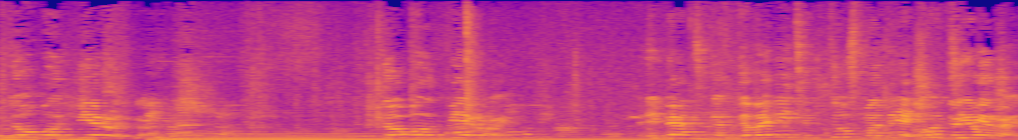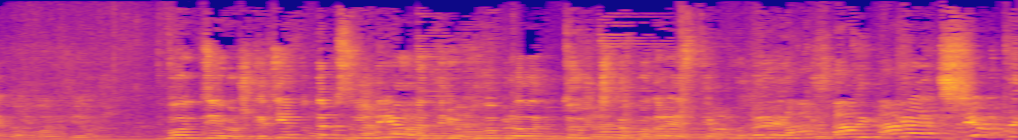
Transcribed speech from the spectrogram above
Кто был первый? Кто? Ребята, как говорите, кто смотрящий, кто первый? Вот девушка. Вот девушка, я туда посмотрела на трюк, выбрала ту, что понравилось, тебе понравилось. Ты!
